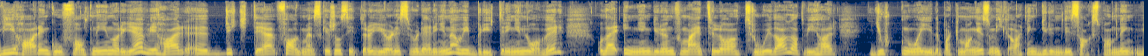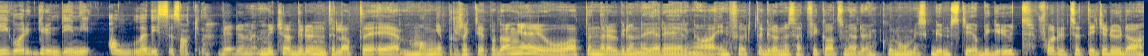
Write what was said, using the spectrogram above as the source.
Vi har en god forvaltning i Norge. Vi har eh, dyktige fagmennesker som sitter og gjør disse vurderingene, og vi bryter ingen lover. Og det er ingen grunn for meg til å tro i dag at vi har gjort noe i departementet som ikke har vært en grundig saksbehandling. Vi går grundig inn i alle disse sakene. Vedum, mye av grunnen til at det er mange prosjekter på gang, er jo at den rød-grønne regjeringa innførte grønne sertifikat som gjør det økonomisk gunstig å bygge ut. Forutsetter ikke du da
